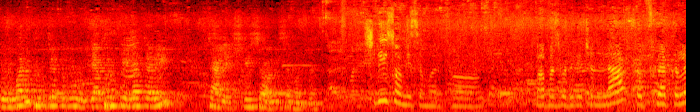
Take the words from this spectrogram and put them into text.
गुरुवारी पुढच्या तुम्ही उद्यापन केलं तरी चालेल. श्री स्वामी समर्थ. श्री स्वामी समर्थ. बाबाज चॅनलला सबस्क्राईब करायला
